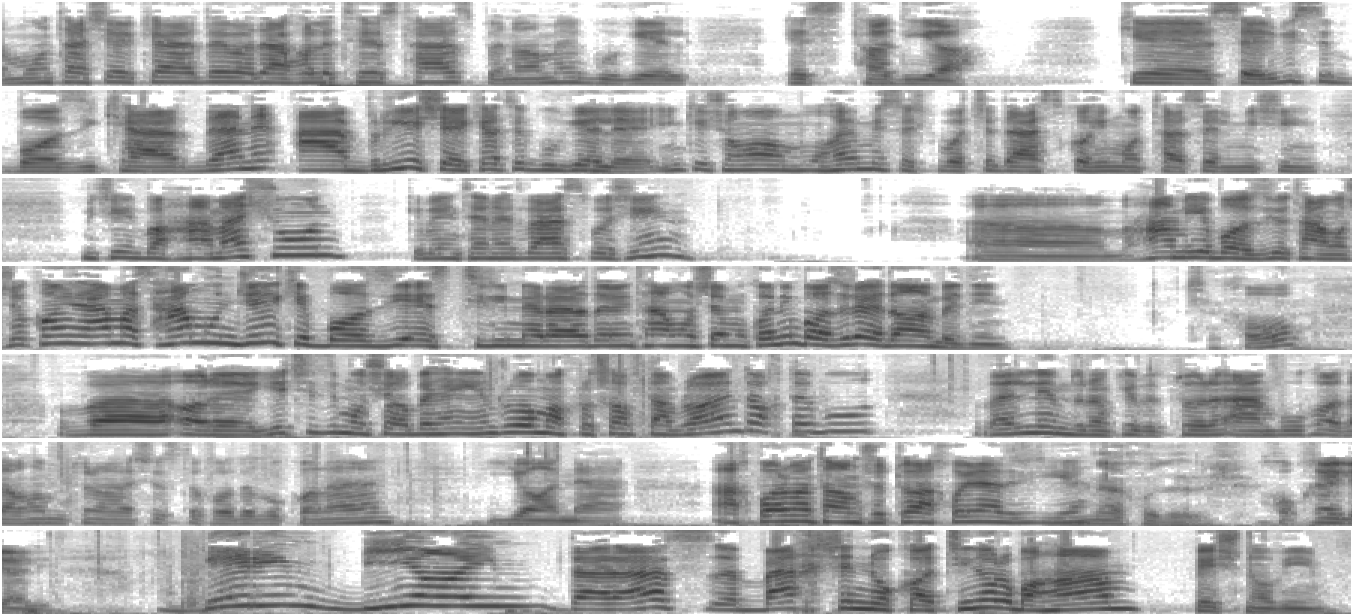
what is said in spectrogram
منتشر کرده و در حال تست هست به نام Google Stadia که سرویس بازی کردن ابری شرکت گوگله. این که شما مهم نیستش که با چه دستگاهی متصل میشین. می‌تونید با همشون که به اینترنت وصل باشین هم یه بازی رو تماشا کنید هم از همون جایی که بازی streamer رو دارین تماشا می‌کنین بازی رو ادامه بدین. خب؟ و آره یه چیزی مشابه این رو مایکروسافت هم راه انداخته بود ولی نمی‌دونم که به طور انبوه آدم ها می‌تونن ازش استفاده بکنن یا نه. اخبار من تمام شد. تو اخباری نداری دیگه؟ نه خدا خب خیلی عالی. بریم بیایم در از بخش نکاتین رو با هم بشنویم.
